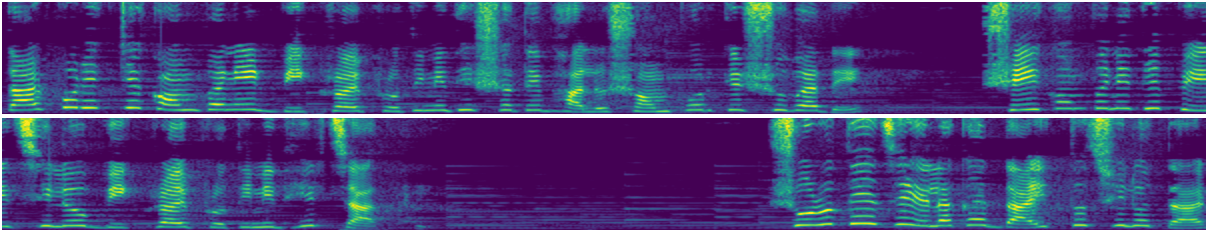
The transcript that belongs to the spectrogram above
তারপর একটি কোম্পানির বিক্রয় প্রতিনিধির সাথে ভালো সম্পর্কের সুবাদে সেই কোম্পানিতে পেয়েছিল বিক্রয় প্রতিনিধির চাকরি। শুরুতে যে এলাকার দায়িত্ব ছিল তার,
